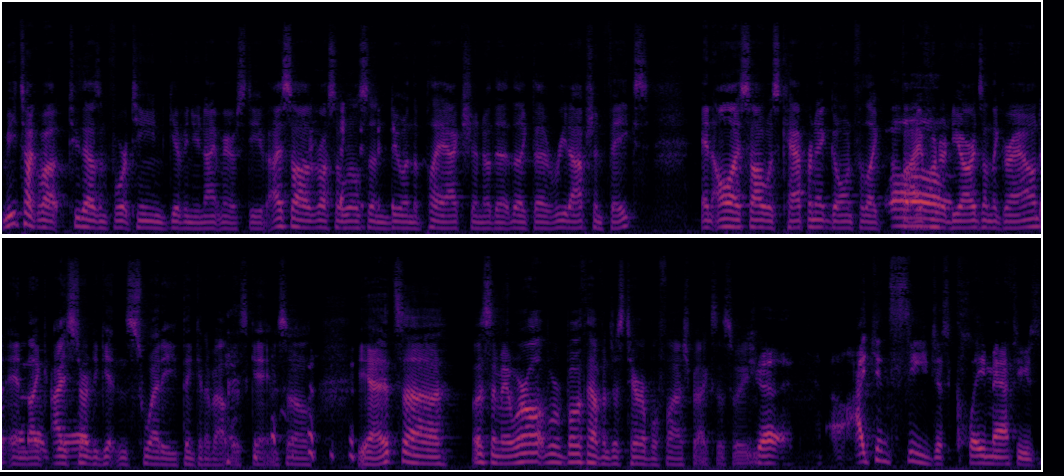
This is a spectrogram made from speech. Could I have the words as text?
mean, you talk about 2014 giving you nightmares, Steve. I saw Russell Wilson doing the play action or the like the read option fakes, and all I saw was Kaepernick going for like 500 oh. yards on the ground, and like I started getting sweaty thinking about this game. So, yeah, it's uh, listen, man, we're all we're both having just terrible flashbacks this week. Yeah, I can see just Clay Matthews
